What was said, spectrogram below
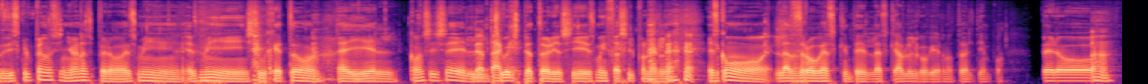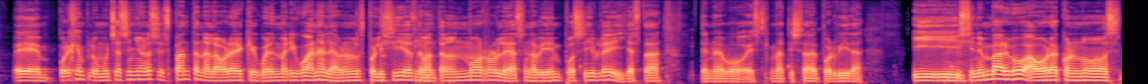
disculpen las señoras, pero es mi, es mi sujeto ahí el, ¿cómo se dice? El, chivo expiatorio, sí, es muy fácil ponerle. es como las drogas que, de las que habla el gobierno todo el tiempo. Pero, eh, por ejemplo, muchas señoras se espantan a la hora de que huelen marihuana, le hablan a los policías, levantan un morro, le hacen la vida imposible y ya está de nuevo estigmatizada por vida. Y sin embargo, ahora con los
